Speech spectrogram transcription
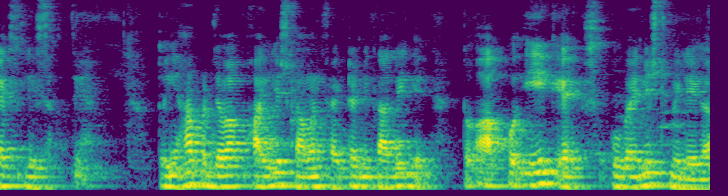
एक्स लिख सकते हैं। तो यहाँ पर जब आप हाईएस्ट कॉमन फैक्टर निकालेंगे तो आपको एक एक्स ओबेनिस्ट मिलेगा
